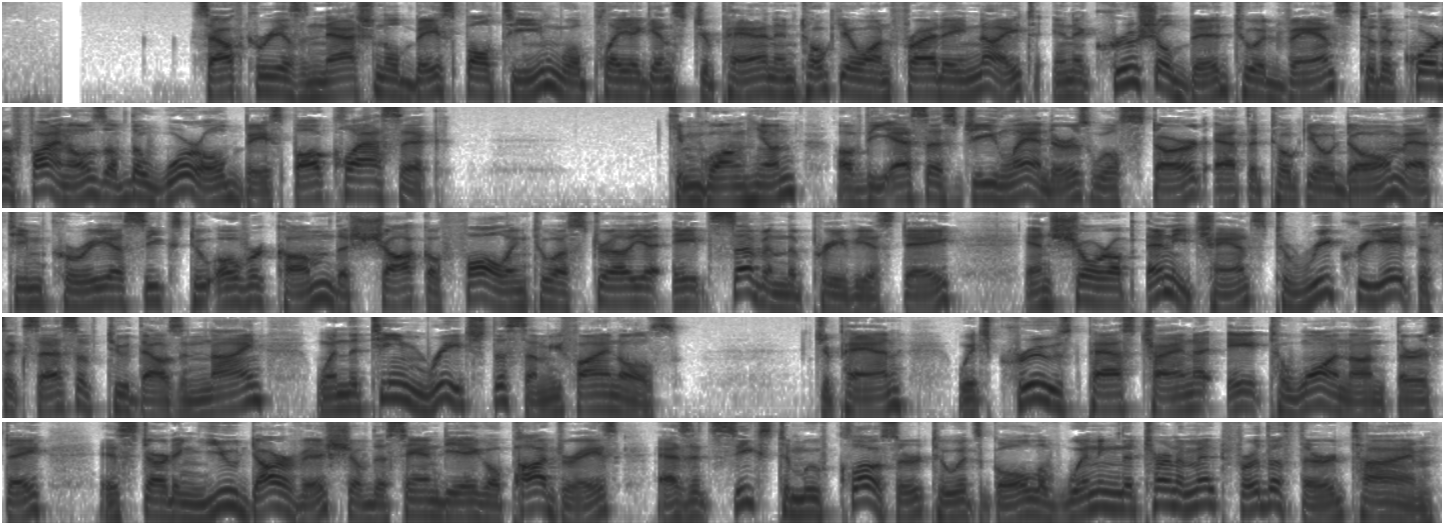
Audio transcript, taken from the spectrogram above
South Korea's national baseball team will play against Japan in Tokyo on Friday night in a crucial bid to advance to the quarterfinals of the World Baseball Classic. Kim Kwang-hyun of the SSG Landers will start at the Tokyo Dome as Team Korea seeks to overcome the shock of falling to Australia 8-7 the previous day and shore up any chance to recreate the success of 2009 when the team reached the semifinals. Japan, which cruised past China 8 to 1 on Thursday, is starting Yu Darvish of the San Diego Padres as it seeks to move closer to its goal of winning the tournament for the third time.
